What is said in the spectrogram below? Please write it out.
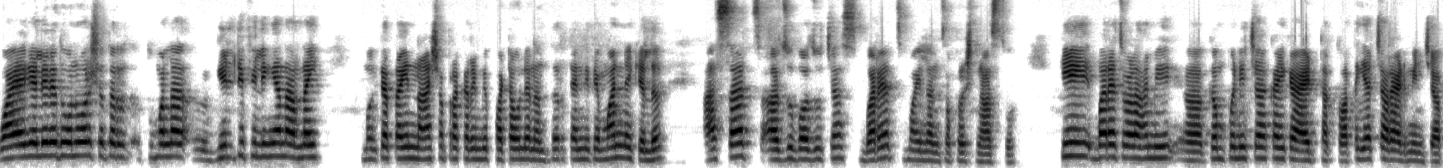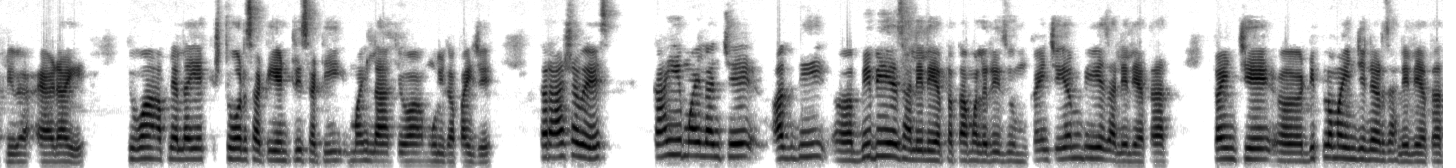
वाया गेलेले दोन वर्ष तर तुम्हाला गिल्टी फिलिंग येणार नाही. मग त्या ताईंना अशा प्रकारे मी पटवल्यानंतर त्यांनी ते मान्य केलं. असाच आजूबाजूच्या बऱ्याच महिलांचा प्रश्न असतो. की बऱ्याच वेळा आम्ही कंपनीच्या काही काही ऍड टाकतो. आता याच्या ऍडमिनची आपली ऍड आहे. किंवा आपल्याला एक स्टोअरसाठी एंट्रीसाठी महिला किंवा मुलगा पाहिजे. तर अशा वेळेस काही महिलांचे अगदी बीबीए झालेले येतात आम्हाला रिझ्यूम काहींचे एमबीए झालेले येतात. काहींचे डिप्लोमा इंजिनियर झालेले येतात.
